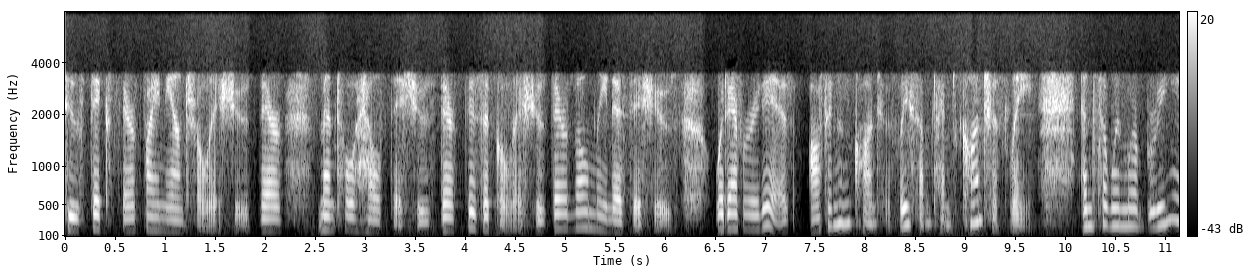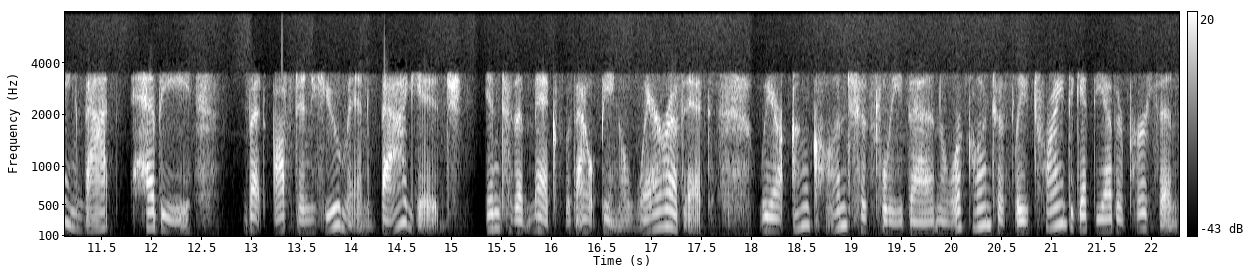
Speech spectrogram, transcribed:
to fix their financial issues, their mental health issues, their physical issues, their loneliness issues, whatever it is, often unconsciously, sometimes consciously. And so when we're bringing that heavy but often human baggage into the mix without being aware of it, we are unconsciously then or consciously trying to get the other person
